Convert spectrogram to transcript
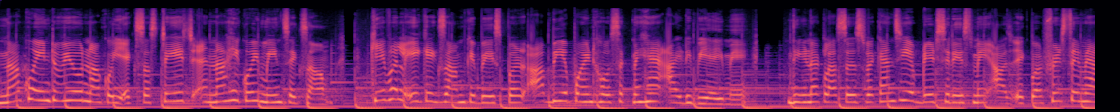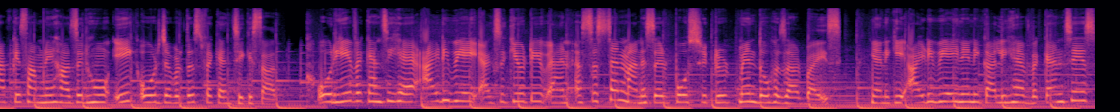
ना कोई इंटरव्यू ना कोई एक्स्ट्रा स्टेज एंड ना ही कोई मेंस एग्ज़ाम केवल एक एग्ज़ाम के बेस पर आप भी अपॉइंट हो सकते हैं आईडीबीआई में. धीरणा क्लासेस वैकेंसी अपडेट सीरीज़ में आज एक बार फिर से मैं आपके सामने हाजिर हूँ एक और ज़बरदस्त वैकेंसी के साथ. और ये वैकेंसी है I IDBI executive and assistant manager post recruitment 2022 यानी कि आईडीबीआई ने निकाली है vacancies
